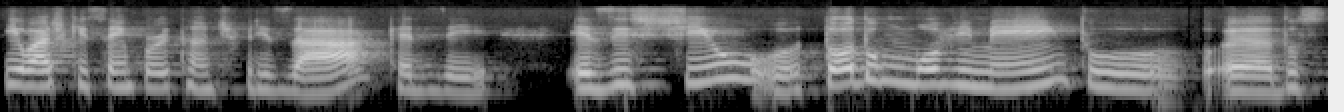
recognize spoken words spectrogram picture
e eu acho que isso é importante frisar, quer dizer, existiu todo um movimento é, dos,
